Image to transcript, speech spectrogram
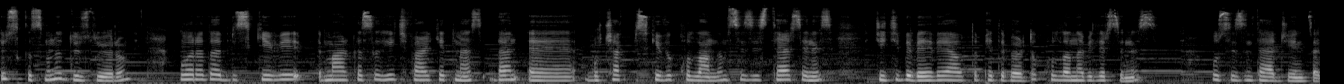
üst kısmını düzlüyorum. Bu arada bisküvi markası hiç fark etmez. Ben e, burçak bisküvi kullandım. Siz isterseniz cici bebe veya da petibörde kullanabilirsiniz. Bu sizin tercihinize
